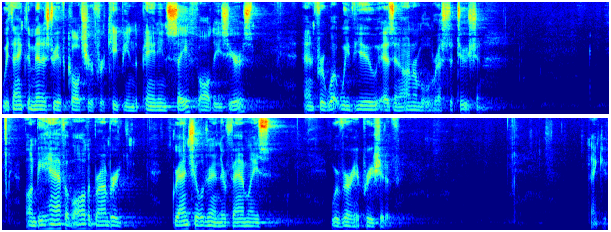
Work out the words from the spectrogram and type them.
We thank the Ministry of Culture for keeping the paintings safe all these years and for what we view as an honorable restitution. On behalf of all the Bromberg grandchildren and their families, we're very appreciative. Thank you.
